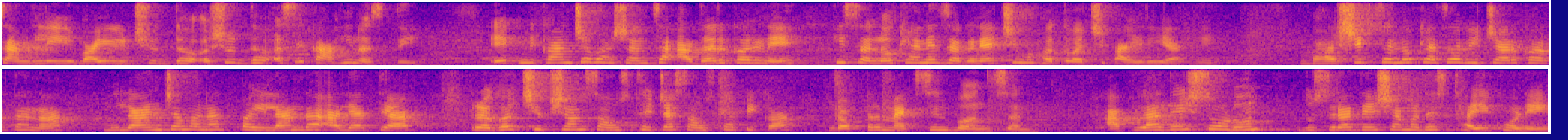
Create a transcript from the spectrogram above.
चांगली वाईट शुद्ध अशुद्ध असे काही नसते. एकमेकांच्या भाषांचा आदर करणे ही सलोख्याने जगण्याची महत्त्वाची पायरी आहे. भाषिक सलोख्याचा विचार करताना मुलांच्या मनात पहिल्यांदा आल्या त्या प्रगत शिक्षण संस्थेच्या संस्थापिका डॉक्टर मॅक्सिन बर्नसन. आपला देश सोडून दुसऱ्या देशामध्ये स्थायिक होणे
